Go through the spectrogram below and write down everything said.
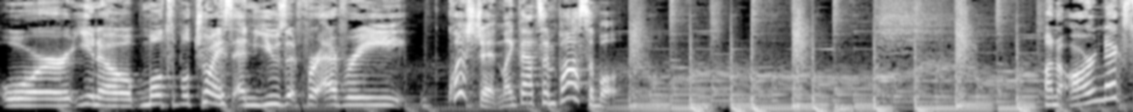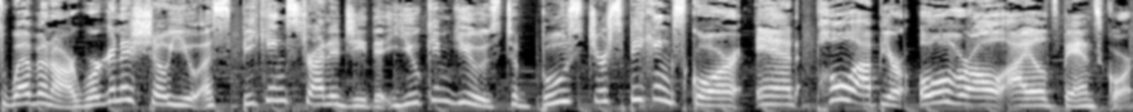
or, you know, multiple choice and use it for every question. Like that's impossible. On our next webinar, we're going to show you a speaking strategy that you can use to boost your speaking score and pull up your overall IELTS band score.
